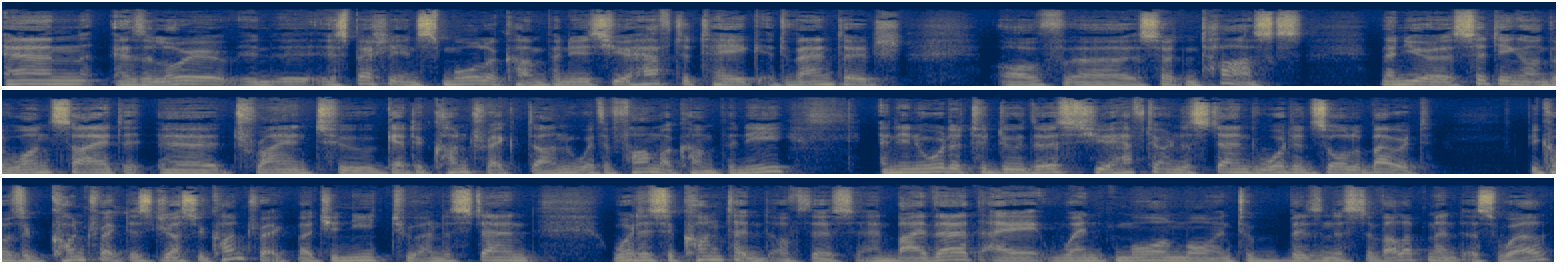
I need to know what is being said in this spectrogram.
And as a lawyer, especially in smaller companies, you have to take advantage of uh, certain tasks. Then you're sitting on the one side uh, trying to get a contract done with a pharma company. And in order to do this, you have to understand what it's all about. Because a contract is just a contract, but you need to understand what is the content of this. And by that, I went more and more into business development as well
